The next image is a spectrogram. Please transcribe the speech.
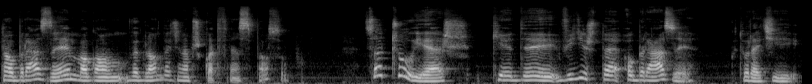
te obrazy mogą wyglądać na przykład w ten sposób. Co czujesz, kiedy widzisz te obrazy, które ci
